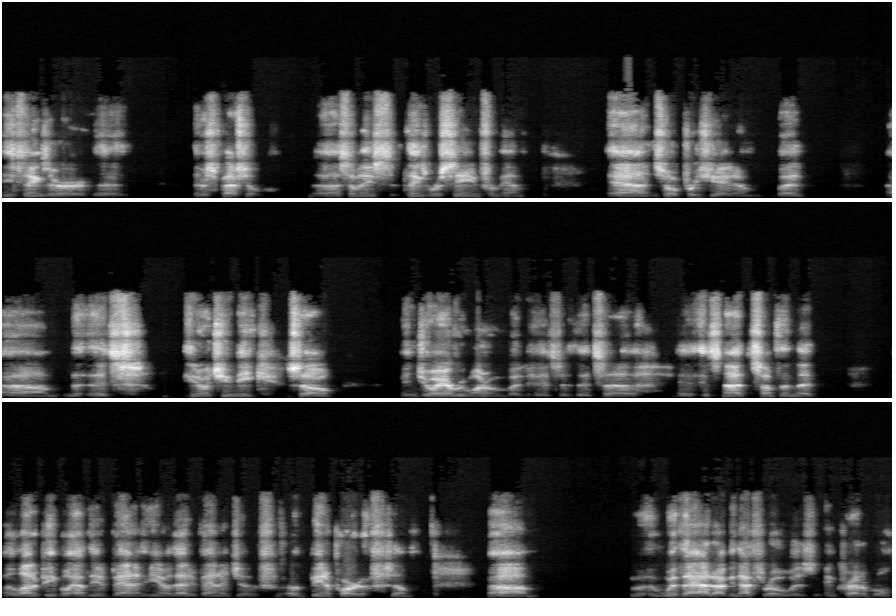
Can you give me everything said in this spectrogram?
these things are uh, they're special. Uh, some of these things we're seeing from him, and so appreciate him, But um, it's you know it's unique. So enjoy every one of them. But it's it's uh it's not something that a lot of people have the advantage you know that advantage of of being a part of. So. Um, with that, I mean that throw was incredible.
